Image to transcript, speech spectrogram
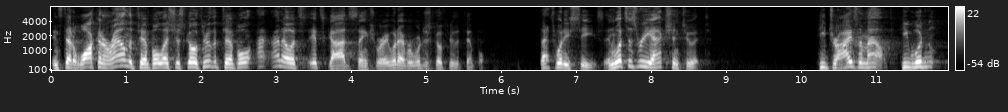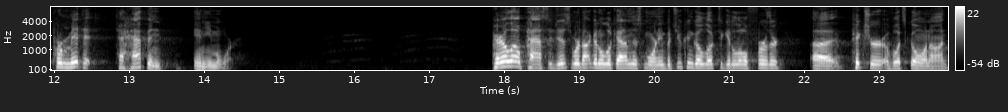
Instead of walking around the temple, let's just go through the temple. I, I know it's, it's God's sanctuary, whatever, we'll just go through the temple. That's what he sees. And what's his reaction to it? He drives them out. He wouldn't permit it to happen anymore. Parallel passages, we're not going to look at them this morning, but you can go look to get a little further uh, picture of what's going on,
